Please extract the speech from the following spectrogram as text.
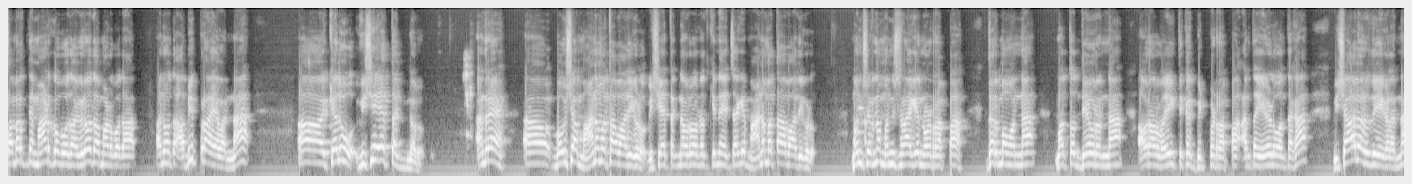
ಸಮರ್ಥನೆ ಮಾಡ್ಕೋಬಹುದಾ ವಿರೋಧ ಮಾಡ್ಬೋದಾ ಅನ್ನುವಂಥ ಅಭಿಪ್ರಾಯವನ್ನ ಕೆಲವು ವಿಷಯ ತಜ್ಞರು, ಅಂದ್ರೆ ಬಹುಶಃ ಮಾನವತಾವಾದಿಗಳು, ವಿಷಯ ತಜ್ಞರು ಅನ್ನೋದಕ್ಕಿಂತ ಹೆಚ್ಚಾಗಿ ಮಾನವತಾವಾದಿಗಳು, ಮನುಷ್ಯರನ್ನ ಮನುಷ್ಯರಾಗೆ ನೋಡ್ರಪ್ಪ ಧರ್ಮವನ್ನ ಮತ್ತೊಂದು ದೇವರನ್ನ ಅವ್ರವ್ರ ವೈಯಕ್ತಿಕ ಬಿಟ್ಬಿಡ್ರಪ್ಪ ಅಂತ ಹೇಳುವಂತಹ ವಿಶಾಲ ಹೃದಯಗಳನ್ನ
